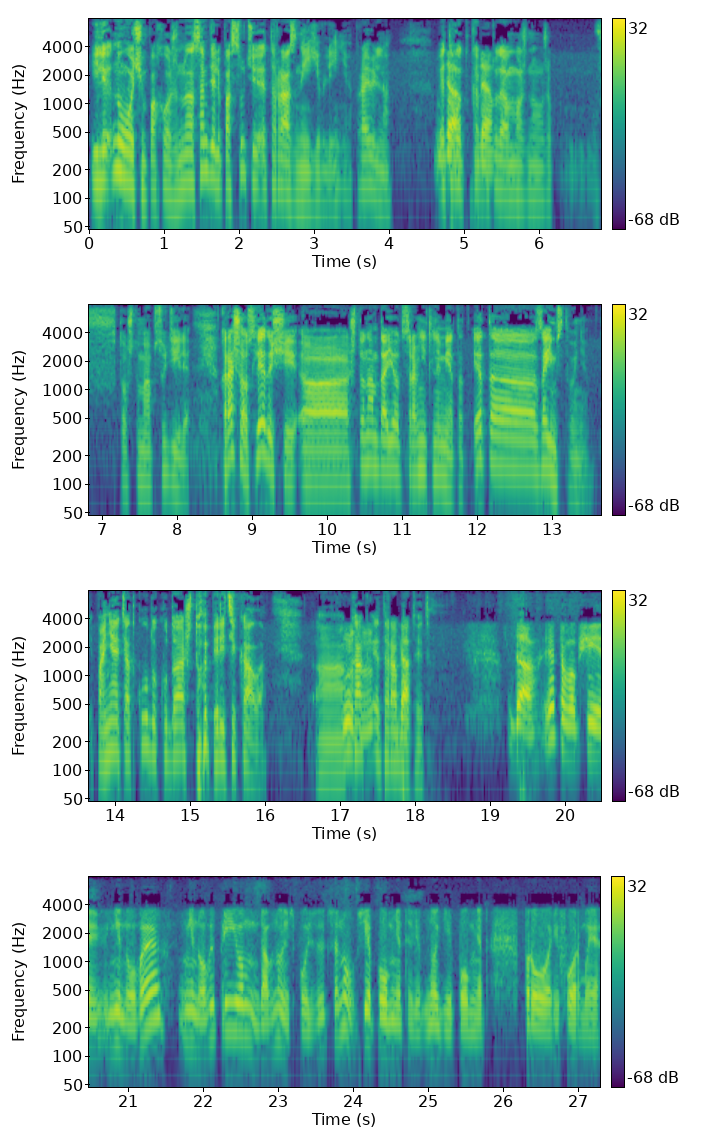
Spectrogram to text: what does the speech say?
или, ну, очень похоже, но на самом деле, по сути, это разные явления, правильно? Это да, вот как да. бы туда можно уже в то, что мы обсудили. Хорошо, следующий, э, что нам дает сравнительный метод, это заимствование. Понять, откуда, куда, что перетекало. Угу, как это работает? Да. Да, это вообще не новое, не новый прием, давно используется. Ну, все помнят или многие помнят про реформы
